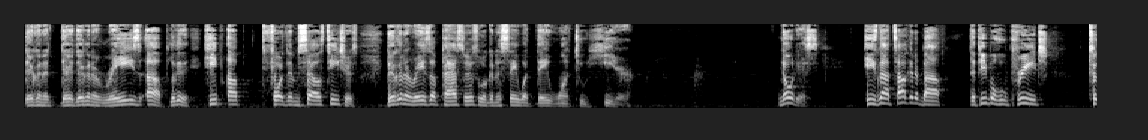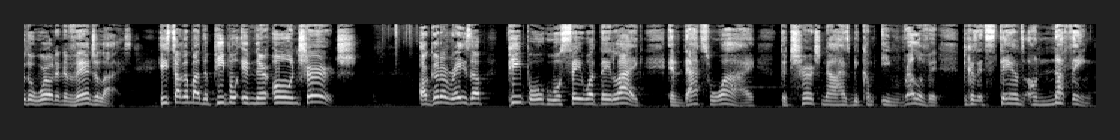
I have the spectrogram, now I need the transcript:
They're gonna, they're, they're gonna raise up, look at it, heap up for themselves teachers. They're gonna raise up pastors who are gonna say what they want to hear. Notice, he's not talking about the people who preach to the world and evangelize. He's talking about the people in their own church are gonna raise up people who will say what they like. And that's why the church now has become irrelevant because it stands on nothing.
